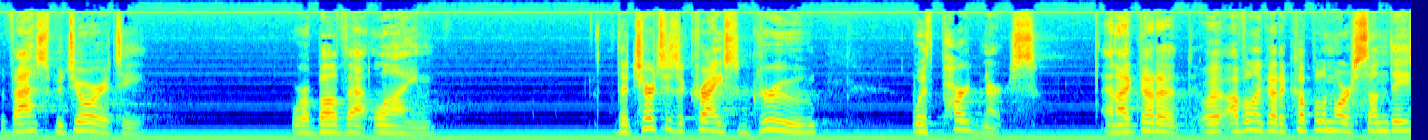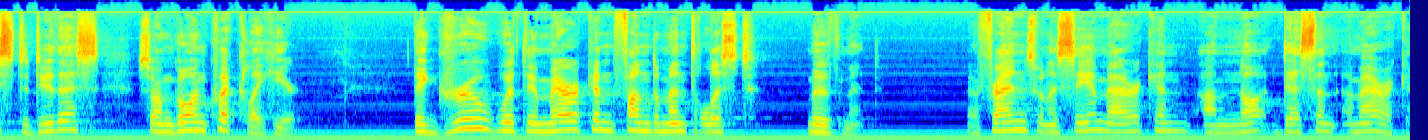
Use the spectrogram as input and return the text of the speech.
The vast majority were above that line. The churches of Christ grew with partners. And I've got a, I've only got a couple of more Sundays to do this, so I'm going quickly here. They grew with the American fundamentalist movement. Now, friends, when I say American, I'm not dissing America.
